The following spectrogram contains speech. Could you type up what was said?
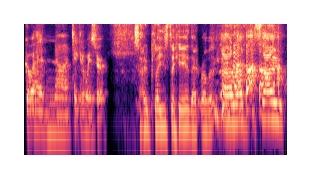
Go ahead and uh, take it away, sir. So pleased to hear that, Robert. Uh, so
